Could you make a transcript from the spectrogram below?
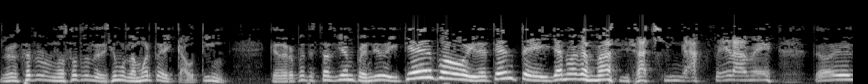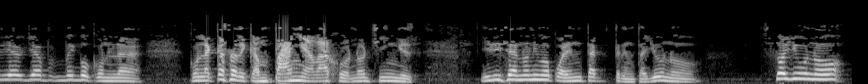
Nosotros nosotros le decimos la muerte del cautín que de repente estás bien prendido y tiempo y detente y ya no hagas más y ya chinga espérame ya, ya vengo con la con la casa de campaña abajo no chingues y dice anónimo 4031 soy uno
